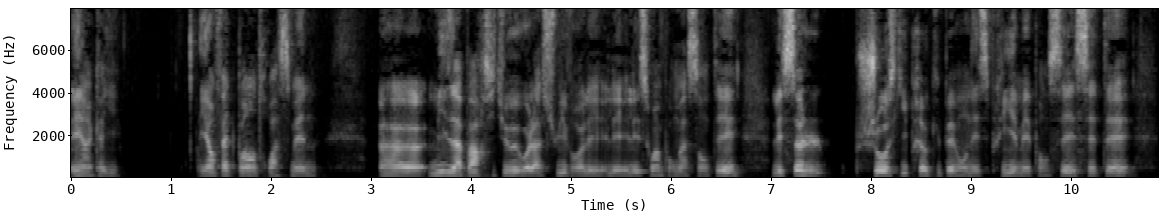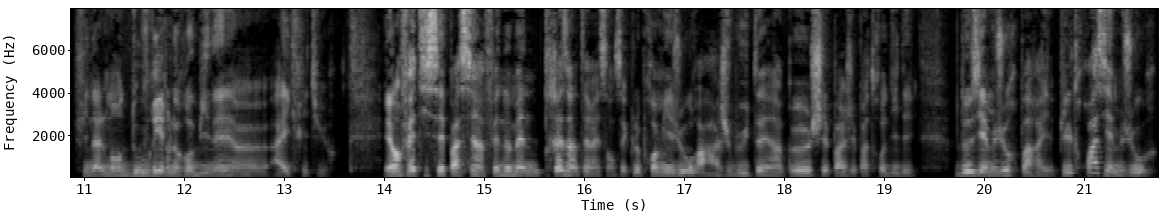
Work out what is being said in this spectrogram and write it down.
et, un cahier. Et en fait, pendant trois semaines, euh, mis à part si tu veux voilà suivre les, soins pour ma santé, les seules chose qui préoccupait mon esprit et mes pensées, c'était finalement d'ouvrir le robinet euh, à écriture. Et en fait, il s'est passé un phénomène très intéressant. C'est que le premier jour, ah, je butais un peu, je sais pas, j'ai pas trop d'idées. Deuxième jour, pareil. Puis le troisième jour,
